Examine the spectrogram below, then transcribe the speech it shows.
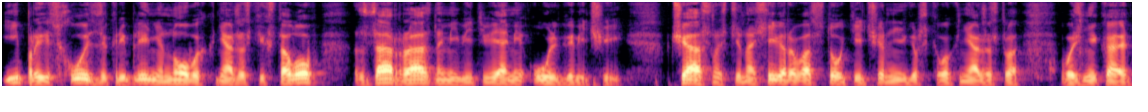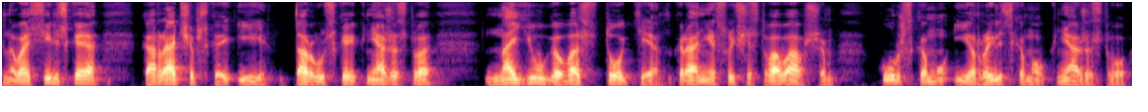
и происходит закрепление новых княжеских столов за разными ветвями Ольговичей. В частности, на северо-востоке Черниговского княжества возникает Новосильское, Карачевское и Тарусское княжество, на юго-востоке к ранее существовавшим Курскому и Рыльскому княжеству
